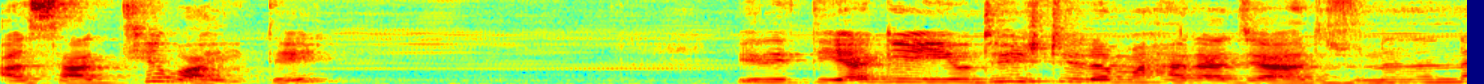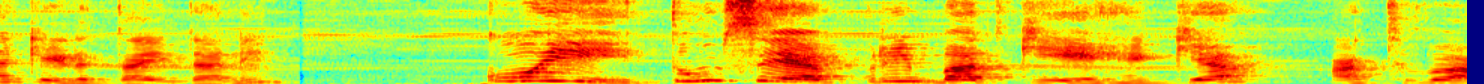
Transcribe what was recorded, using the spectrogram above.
ಅಸಾಧ್ಯವಾಯಿತೆ ಈ ರೀತಿಯಾಗಿ ಯುಧಿಷ್ಠಿರ ಮಹಾರಾಜ ಅರ್ಜುನನನ್ನ ಕೇಳುತ್ತಾ ಇದ್ದಾನೆ ಕೋಯಿ ತುಮ್ಸೆ ಅಪ್ರಿ ಬಾತ್ ಕಿಯೇ ಹೇ ಕ್ಯಾ ಅಥವಾ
